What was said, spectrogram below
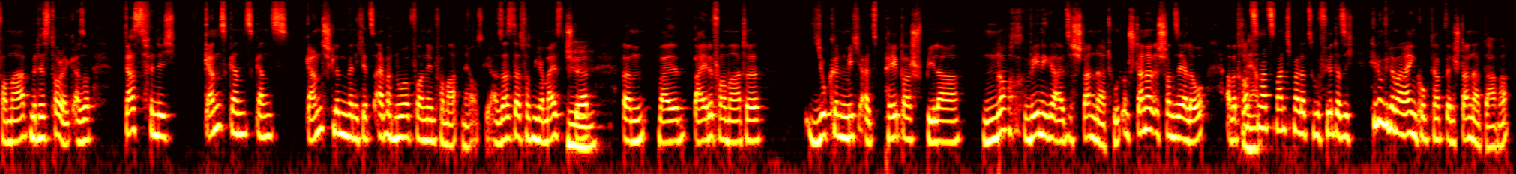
Format mit Historic. Also das finde ich ganz, ganz, ganz, ganz schlimm, wenn ich jetzt einfach nur von den Formaten her ausgehe. Also das ist das, was mich am meisten stört, mhm. ähm, weil beide Formate jucken mich als Paper-Spieler noch weniger als es Standard tut. Und Standard ist schon sehr low, aber trotzdem ja. hat es manchmal dazu geführt, dass ich hin und wieder mal reingeguckt habe, wenn Standard da war.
